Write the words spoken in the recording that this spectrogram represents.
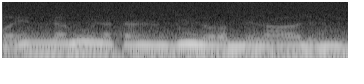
وإنه لتنزيل رب العالمين.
